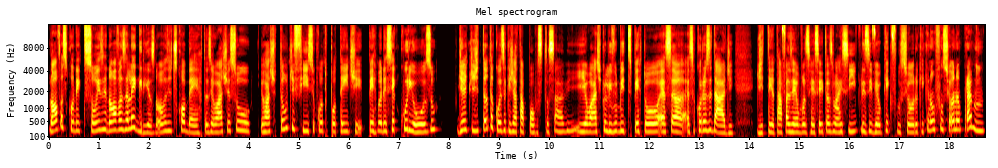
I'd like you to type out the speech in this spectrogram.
novas conexões e novas alegrias, novas descobertas. Eu acho isso, eu acho tão difícil quanto potente permanecer curioso diante de tanta coisa que já está posta, sabe? E eu acho que o livro me despertou essa, essa curiosidade de tentar fazer umas receitas mais simples e ver o que, que funciona, o que, que não funciona para mim.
